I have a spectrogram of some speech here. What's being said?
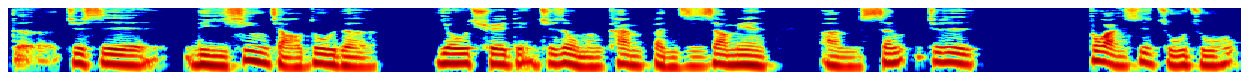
的，就是理性角度的优缺点，就是我们看本质上面，嗯，生就是不管是足足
